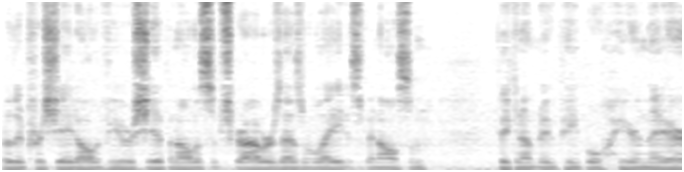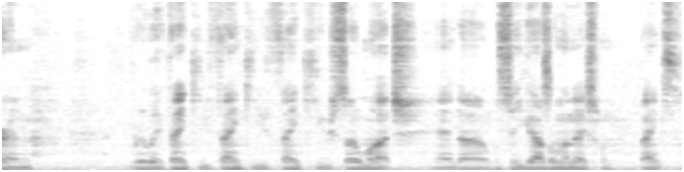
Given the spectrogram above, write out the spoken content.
really appreciate all the viewership and all the subscribers as of late. It's been awesome picking up new people here and there. And really, thank you, thank you, thank you so much. And uh, we'll see you guys on the next one. Thanks.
